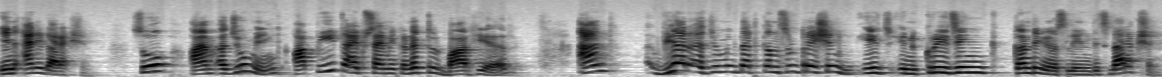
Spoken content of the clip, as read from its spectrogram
in any direction. So I am assuming a p-type semiconductor bar here and we are assuming that concentration is increasing continuously in this direction.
